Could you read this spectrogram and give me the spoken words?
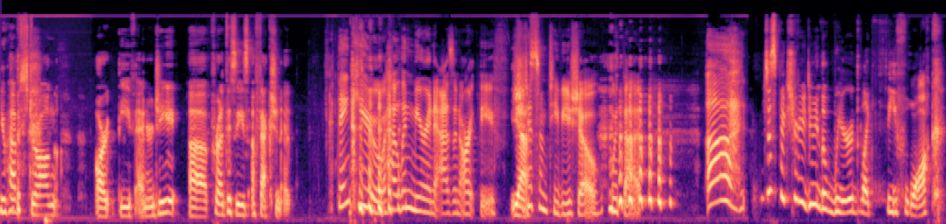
You have strong art thief energy. Uh, parentheses, affectionate. Thank you, Helen Mirren as an art thief. Yes. She did some TV show with that. Ah, Just picture you doing the weird, like, thief walk.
